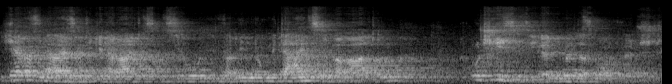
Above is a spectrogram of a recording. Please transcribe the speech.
Ich eröffne also die Generaldiskussion in Verbindung mit der Einzelberatung und schließe sie, wenn jemand das Wort wünscht.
